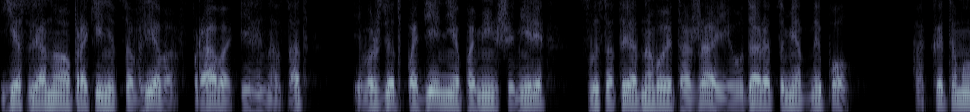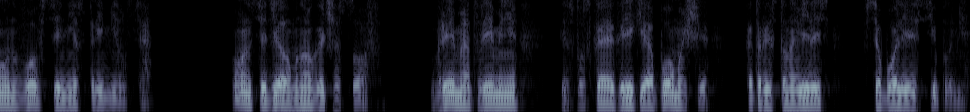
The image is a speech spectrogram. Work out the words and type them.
Если оно опрокинется влево, вправо или назад, его ждет падение по меньшей мере с высоты одного этажа и удар о цементный пол. А к этому он вовсе не стремился. Он сидел много часов, время от времени испуская крики о помощи, которые становились все более сиплыми.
